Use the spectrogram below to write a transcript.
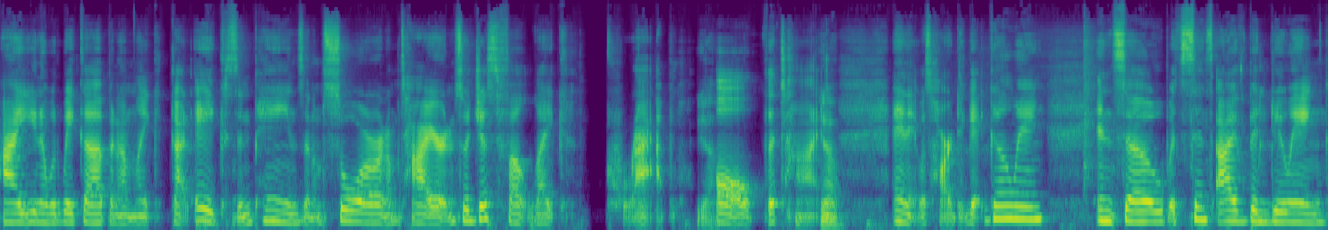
I, you know, would wake up and I'm like, got aches and pains and I'm sore and I'm tired. And so it just felt like crap Yeah. all the time. Yeah. And it was hard to get going. And so, but since I've been doing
